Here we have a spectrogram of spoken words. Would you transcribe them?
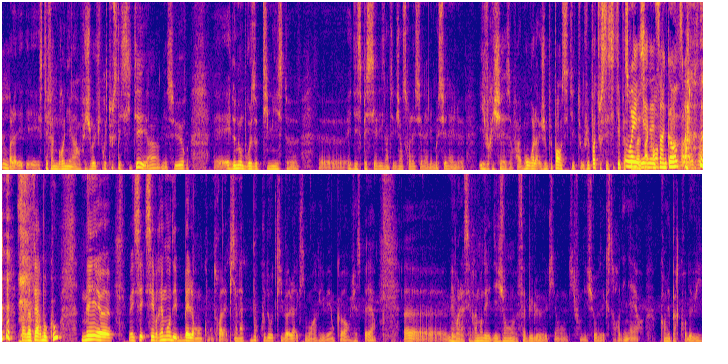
mm. voilà, et, Stéphane Brognard. Je, je, pourrais tous les citer, hein, bien sûr, et, de nombreux optimistes euh, et des spécialistes d'intelligence relationnelle, émotionnelle, euh, Yves Richez. Enfin bon, voilà, je ne peux pas en citer tout, je vais pas tous les citer parce qu'il y en a 50. Ça, va faire beaucoup, mais, euh, mais c'est vraiment des belles rencontres. Voilà. Puis il y en a beaucoup d'autres qui veulent, qui vont arriver encore, j'espère. mais voilà, c'est vraiment des, des, gens fabuleux qui, ont, qui font des choses extraordinaires quand les parcours de vie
